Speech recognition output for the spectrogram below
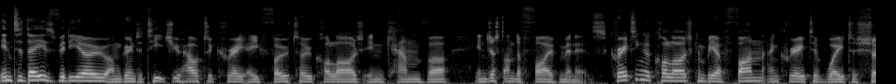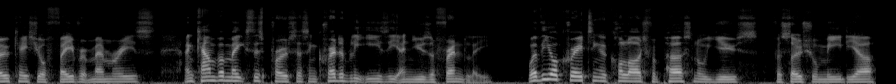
In today's video, I'm going to teach you how to create a photo collage in Canva in just under 5 minutes. Creating a collage can be a fun and creative way to showcase your favourite memories, and Canva makes this process incredibly easy and user friendly. Whether you're creating a collage for personal use, for social media,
